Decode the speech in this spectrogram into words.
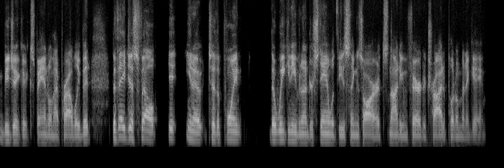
BJ could expand on that probably, but but they just felt it, you know, to the point that we can even understand what these things are. It's not even fair to try to put them in a game,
